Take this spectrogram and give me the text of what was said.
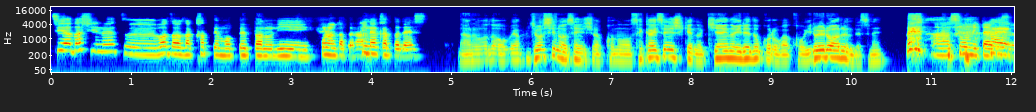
ツヤ出しのやつ、わざわざ買って持ってったのに、おらんかったな。いなかったです。なるほど。やっぱ女子の選手はこの世界選手権の気合の入れどころがこういろいろあるんですね。ああ、そうみたいで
